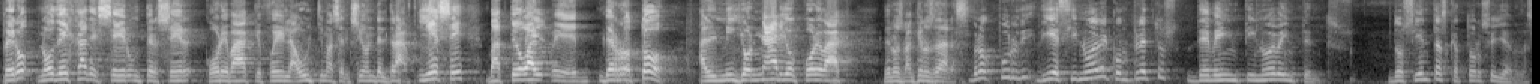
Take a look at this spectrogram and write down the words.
pero no deja de ser un tercer coreback que fue la última selección del draft, y ese bateó al, eh, derrotó al millonario coreback de los banqueros de Dallas. Brock Purdy, 19 completos de 29 intentos. 214 yardas,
